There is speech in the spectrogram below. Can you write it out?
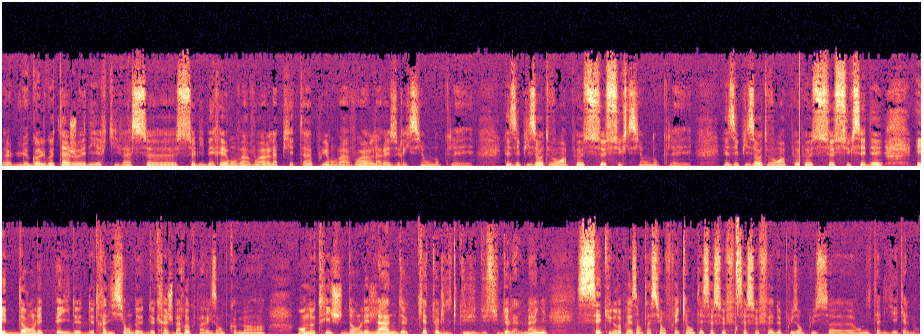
le Golgotha, je vais dire, qui va se, se libérer. On va avoir la Pietà, puis on va avoir la résurrection. Donc les, les épisodes vont un peu se succession. Donc les, les épisodes vont un peu, peu se succéder. Et dans les pays de, de tradition de, de crèche baroque, par exemple, comme en, en Autriche, dans les Landes catholiques du, du sud de l'Allemagne, c'est une représentation fréquente et ça se fait, ça se fait de plus en plus euh, en Italie également.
